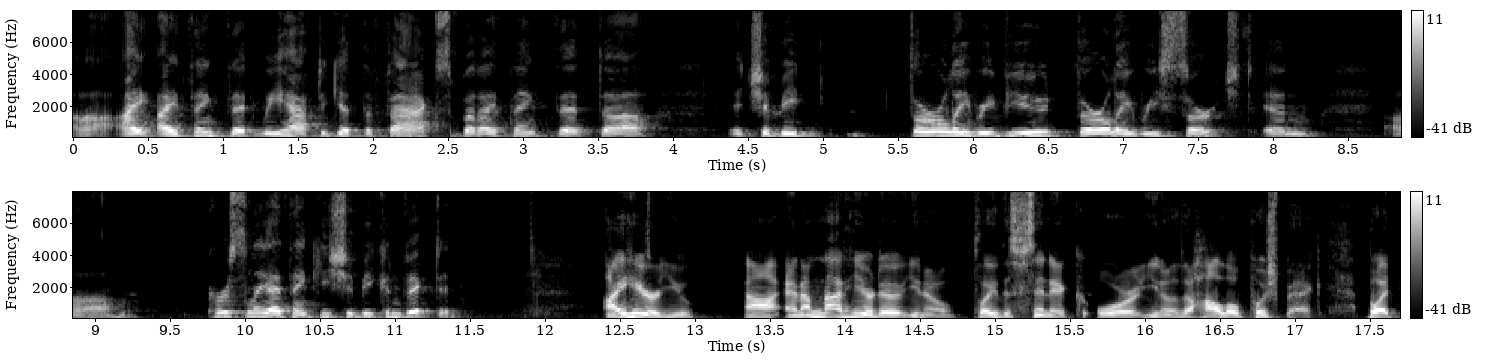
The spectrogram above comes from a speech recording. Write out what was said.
Uh, I, I, think that we have to get the facts, but I think that it should be thoroughly reviewed, thoroughly researched, and personally, I think he should be convicted. I hear you. Uh, and I'm not here to, you know, play the cynic or, you know, the hollow pushback. But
